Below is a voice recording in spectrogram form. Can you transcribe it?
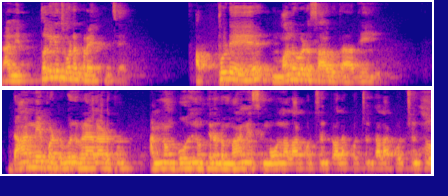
దాన్ని తొలగించుకోవడానికి ప్రయత్నించారు. అప్పుడే మనుగడ సాగుతుంది. దాన్నే పట్టుకుని వేలాడుతూ అన్నం భోజనం తినడం మానేసి మూలన అలా కూర్చుంటూ అలా కూర్చుంటూ అలా కూర్చుంటూ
